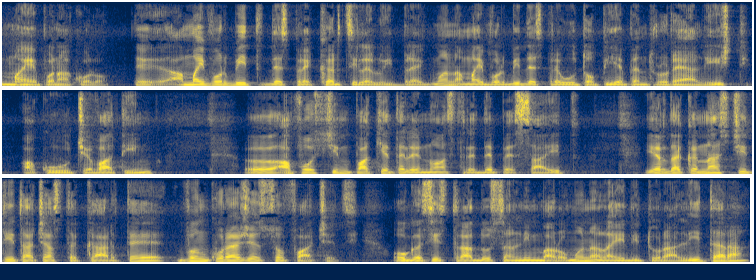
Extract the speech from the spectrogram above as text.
mai e până acolo. Am mai vorbit despre cărțile lui Bregman, am mai vorbit despre Utopie pentru realiști, acum ceva timp. A fost și în pachetele noastre de pe site, iar dacă n-ați citit această carte, vă încurajez să o faceți. O găsiți tradusă în limba română la editura Litera.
